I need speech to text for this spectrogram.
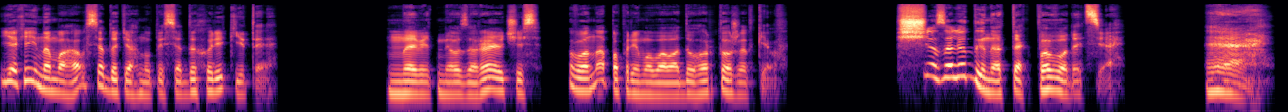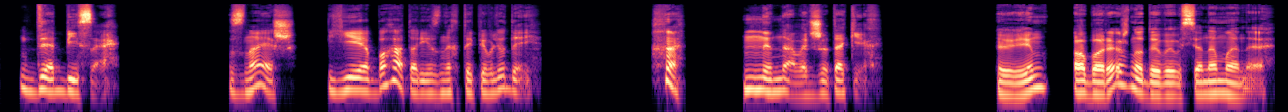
який намагався дотягнутися до Хорікіти. Навіть не озираючись, вона попрямувала до гуртожитків. Що за людина так поводиться? Ех, де біса. Знаєш, є багато різних типів людей. Ха, ненавиджу таких. Він обережно дивився на мене.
